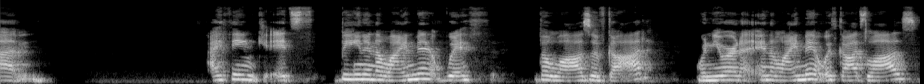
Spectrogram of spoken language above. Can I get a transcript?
um, I think it's being in alignment with the laws of God. When you are in, a, in alignment with God's laws,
